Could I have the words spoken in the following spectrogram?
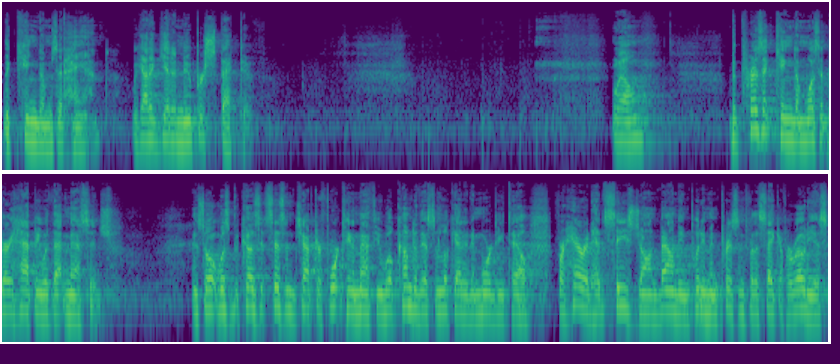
the kingdom's at hand. We got to get a new perspective. Well, the present kingdom wasn't very happy with that message. And so it was because it says in chapter 14 of Matthew, we'll come to this and look at it in more detail. For Herod had seized John, bound him, put him in prison for the sake of Herodias,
